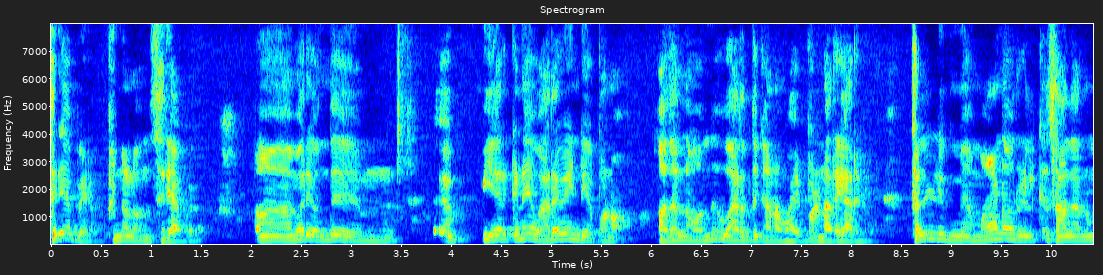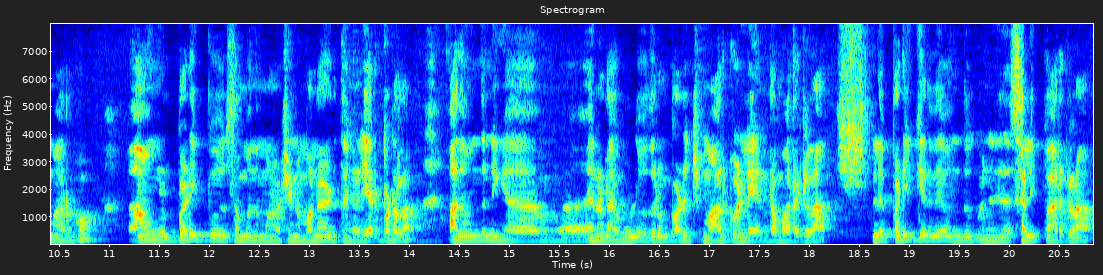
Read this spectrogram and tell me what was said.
சரியாக போயிடும். பின்னால் வந்து சரியாக போயிடும். அது மாதிரி வந்து ஏற்கனவே வர வேண்டிய பணம் அதெல்லாம் வந்து வரதுக்கான வாய்ப்புகள் நிறையா இருக்குது கல்வி மாணவர்களுக்கு சாதாரணமாக இருக்கும். அவங்களுக்கு படிப்பு சம்மந்தமான விஷயங்கள் மன அழுத்தங்கள் ஏற்படலாம். அதை வந்து நீங்கள் என்னடா இவ்வளோ தூரம் படித்து மார்க் இல்லைன்ற மாதிரி இருக்கலாம். இல்லை படிக்கிறதே வந்து கொஞ்சம் சலிப்பாக இருக்கலாம்.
